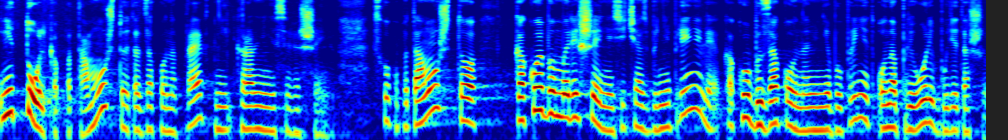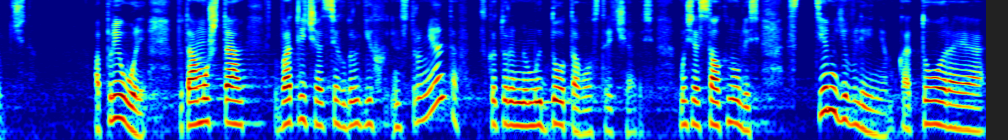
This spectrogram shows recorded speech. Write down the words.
не только потому, что этот законопроект не, крайне несовершенен, сколько потому, что какое бы мы решение сейчас бы не приняли, какой бы закон нами не был принят, он априори будет ошибочным. Априори, потому что в отличие от всех других инструментов, с которыми мы до того встречались, мы сейчас столкнулись с тем явлением, которое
